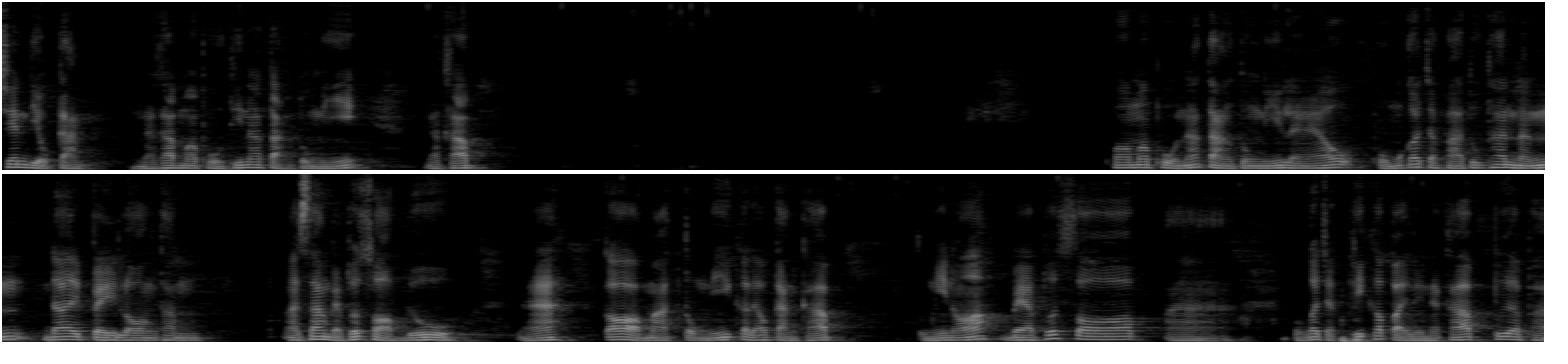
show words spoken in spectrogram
เช่นเดียวกันนะครับ มาโผล่ที่หน้าต่างตรงนี้นะครับ พอมาโผล่หน้าต่างตรงนี้แล้ว ผมก็จะพาทุกท่านนั้นได้ไปลองทำสร้างแบบทดสอบดู นะก็มาตรงนี้ก็แล้วกันครับ ตรงนี้เนาะแบบทดสอบอ่าผมก็จะคลิกเข้าไปเลยนะครับ เพื่อพา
